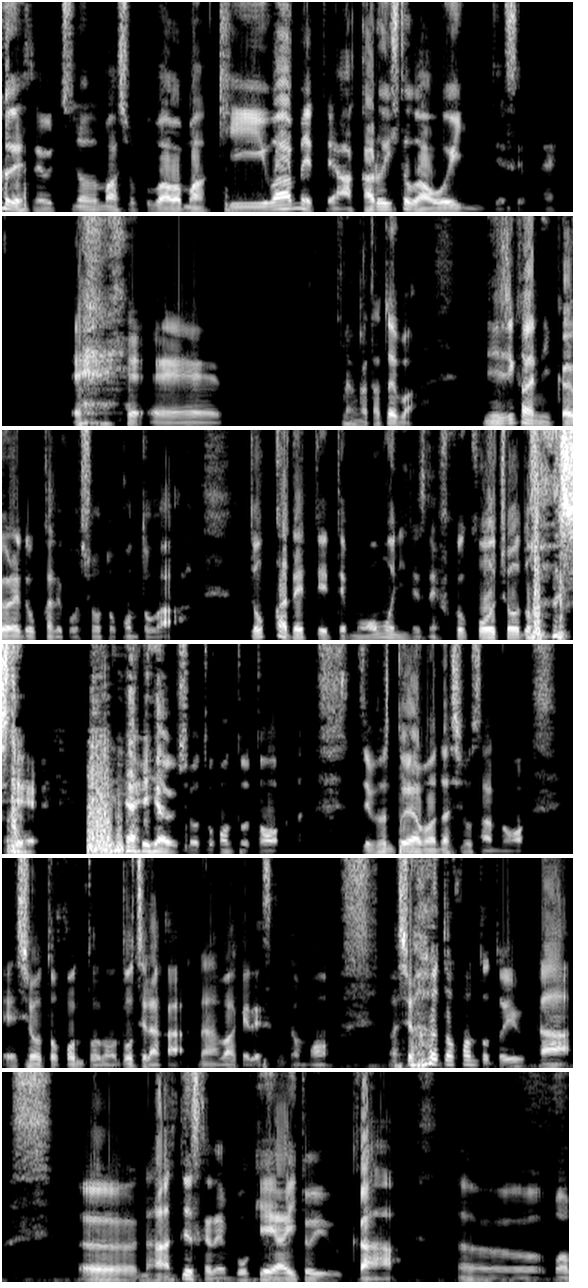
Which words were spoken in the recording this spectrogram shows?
もですね、うちの、まあ、職場は、まあ、極めて明るい人が多いんですよね。えー、えー、なんか、例えば、2時間に1回ぐらいどっかでこう、ショートコントが、どっかでって言っても、主にですね、副校長同士で やり合うショートコントと、自分と山田翔さんの、えー、ショートコントのどちらかなわけですけども、まあ、ショートコントというか、うーん、なんですかね、ボケ合いというか、うん、まあ、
